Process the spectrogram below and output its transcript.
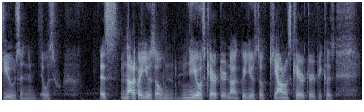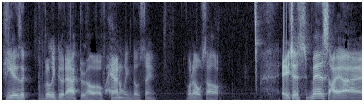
use, and it was. It's not a great use of Neo's character, not a good use of Keanu's character because he is a really good actor of, handling those things. What else? Uh, Agent Smith, I, I,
